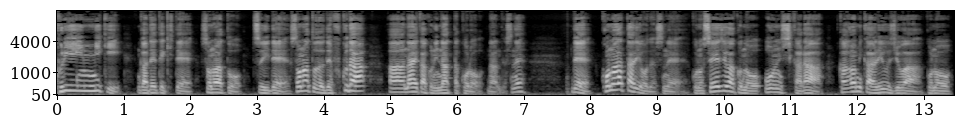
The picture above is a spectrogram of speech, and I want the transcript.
クリーンミキが出てきて、その後継いで、その後で福田内閣になった頃なんですね。で、このあたりをですね、この政治学の恩師から、鏡川隆二は、この、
